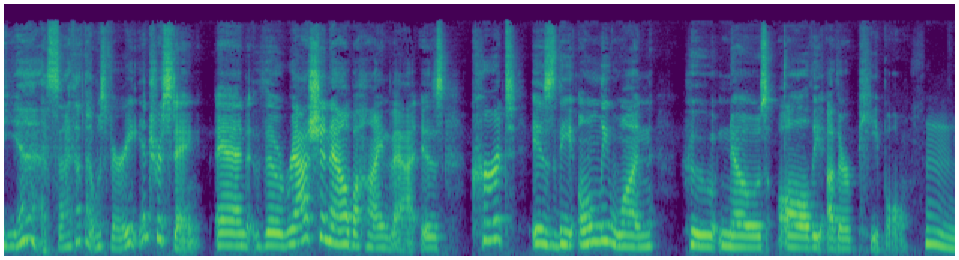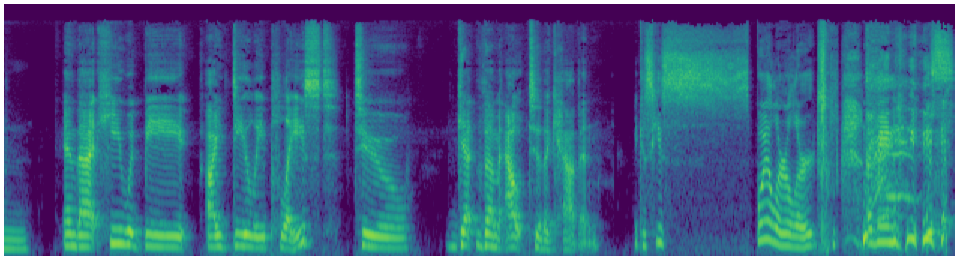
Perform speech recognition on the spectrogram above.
Yes, and I thought that was very interesting. And the rationale behind that is Kurt is the only one who knows all the other people, Hmm. and that he would be ideally placed to get them out to the cabin. Because he's spoiler alert. I mean, he's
